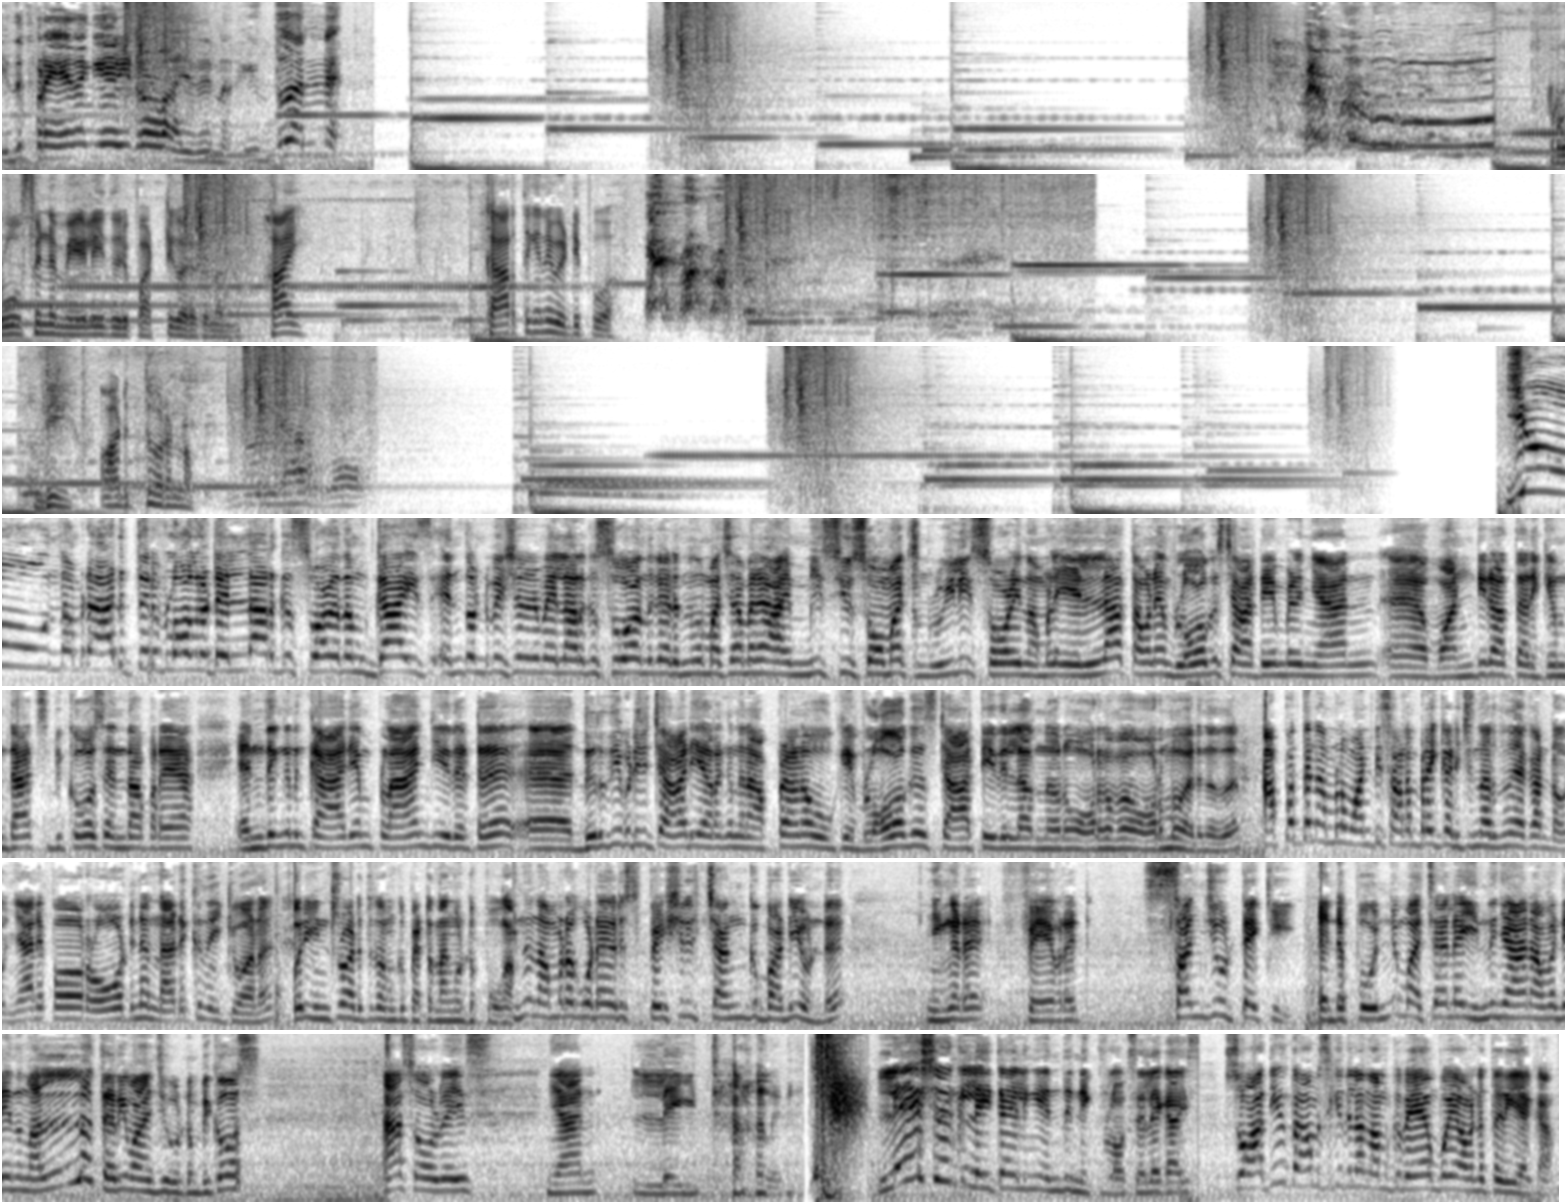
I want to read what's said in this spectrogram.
ഇത് പ്രേതം കേറിയിട്ടുള്ള ഇത് തന്നെ ഇത് തന്നെ. റൂഫിന്റെ മേളിൽ നിന്ന് ഒരു പട്ടി കിടക്കുന്നുണ്ട്. ഹായ്. കാർത്തികിന്റെ വീട്ടിൽ പോവാ. ദേ, സ്വാഗതം. ഗൈസ് എന്തുകൊണ്ട് വിഷയം എല്ലാവർക്കും സുഖം എന്ന് കരുതുന്നു മച്ചാമനെ I miss you so much really sorry നമ്മൾ എല്ലാ തവണയും വ്ളോഗ് സ്റ്റാർട്ട് ചെയ്യുമ്പോഴും ഞാൻ വണ്ടിയിടത്തായിരിക്കും ദാറ്റ്സ് ബിക്കോസ് എന്താ പറയുക എന്തെങ്കിലും കാര്യം പ്ലാൻ ചെയ്തിട്ട് ധൃതി പിടിച്ച് ചാടി ഇറങ്ങുന്നതിന് അപ്പോഴാണ് ഓക്കെ വ്ളോഗ് സ്റ്റാർട്ട് ചെയ്തില്ല എന്ന് ഓർമ്മ ഓർമ്മ വരുന്നത്. അപ്പൊ തന്നെ നമ്മൾ വണ്ടി സഡൻ ബ്രേക്ക് അടിച്ച് നിർത്തുന്നത് കണ്ടോ? ഞാനിപ്പോ റോഡിന് നടുക്ക് നിൽക്കുവാണ്. ഒരു ഇൻട്രോ എടുത്ത് നമുക്ക് പെട്ടെന്ന് അങ്ങോട്ട് പോകാം. ഇന്ന് നമ്മുടെ കൂടെ ഒരു സ്പെഷ്യൽ ചങ്ക് ബടിയുണ്ട് നിങ്ങളുടെ ഫേവറേറ്റ് സഞ്ജു ടെക്കി. എന്റെ പൊന്നു മച്ചാലെ ഇന്ന് ഞാൻ അവന്റെ നല്ല തെറി വാങ്ങിച്ചു കൂട്ടും. ബിക്കോസ് ആസ് ഓൾവേസ് ഞാൻ ലേറ്റ് ആണ്. ലേശം ലേറ്റ് ആയില്ലെങ്കിൽ എന്ത് നിക് വ്ലോഗ്സ് അല്ലേ ഗൈസ് സോ അധികം താമസിക്കുന്നില്ല നമുക്ക് വേഗം പോയി അവന്റെ തെറിയേക്കാം.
